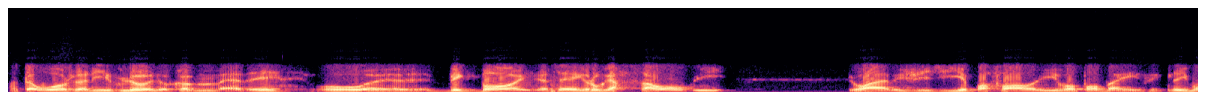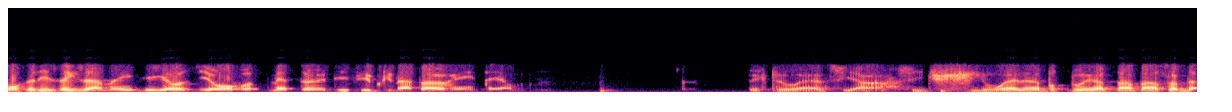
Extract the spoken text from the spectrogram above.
Ottawa, j'arrive là, là, comme oh, euh, big boy, c'est un gros garçon, puis ouais, mais j'ai dit il est pas fort, il va pas bien. Fait que là, ils m'ont fait des examens, ils ont dit on va te mettre un défibrillateur interne. Fait que là, hein, c'est du chinois, là, pour toi, quand t'entends ça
